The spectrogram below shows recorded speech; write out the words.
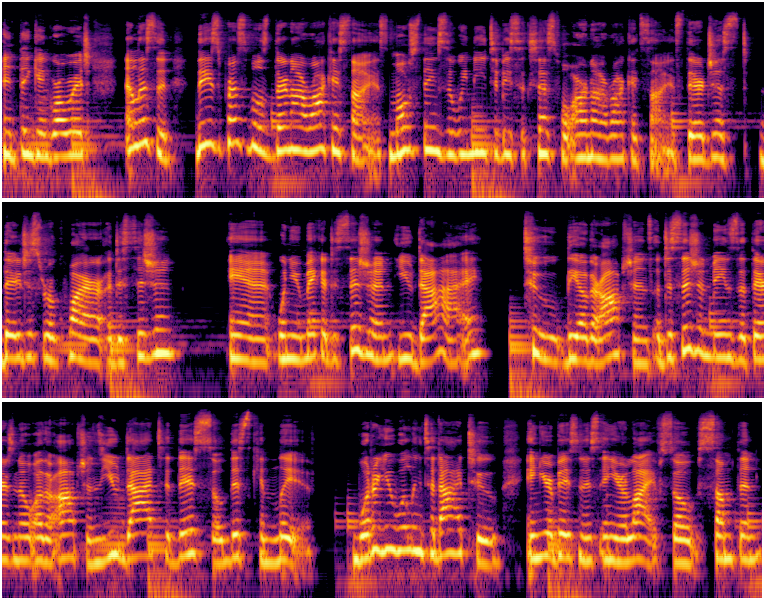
and Think and Grow Rich. Now, listen, these principles, they're not rocket science. Most things that we need to be successful are not rocket science. They're just, they just require a decision. And when you make a decision, you die to the other options. A decision means that there's no other options. You die to this so this can live. What are you willing to die to in your business, in your life, so something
